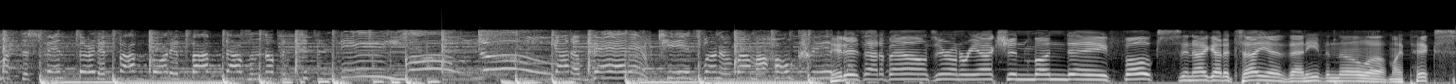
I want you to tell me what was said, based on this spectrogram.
Must have spent 35, 45,000 up in Tiffany's. It is out of bounds here on Reaction Monday, folks, and I got to tell you that even though uh, my picks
